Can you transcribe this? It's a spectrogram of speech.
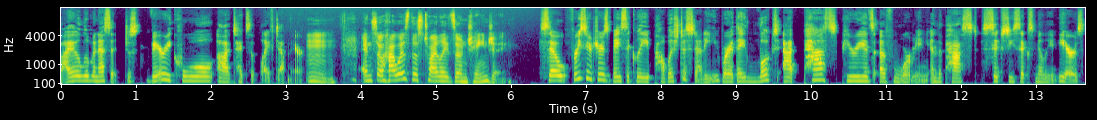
bioluminescent, just very cool uh, types of life down there. Mm. And so, how is this twilight zone changing? So, researchers basically published a study where they looked at past periods of warming in the past 66 million years.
